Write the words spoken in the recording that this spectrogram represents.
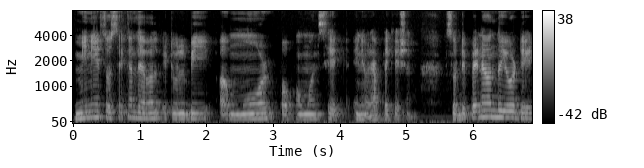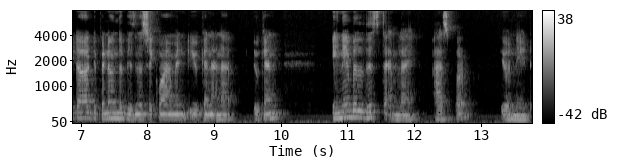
minutes or second level it will be a more performance hit in your application so depending on the, your data depending on the business requirement you can you can enable this timeline as per your need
